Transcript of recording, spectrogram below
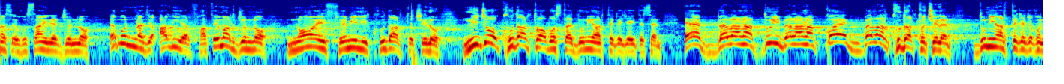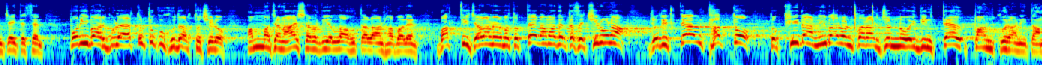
না যে হুসাইনের জন্য, এমন না যে আলী আর ফাতেমার জন্য নয় ফ্যামিলি ক্ষুধার্ত ছিল। নিজেও ক্ষুধার্ত অবস্থায় দুনিয়ার থেকে যাইতেছেন। এক বেলা না, দুই বেলা না, কয়েক বেলার ক্ষুধার্ত ছিলেন। দুনিয়ার থেকে যখন যাইতেছেন, পরিবারগুলো এতটুকু ক্ষুধার্ত ছিল। আম্মা জান আয়সারদি আল্লাহ আনহা বলেন বাত্তি জ্বালানোর মতো তেল আমাদের কাছে ছিল না। যদি তেল থাকতো, তো খিদা নিবারণ করার জন্য ওই দিন তেল পান করে নিতাম।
